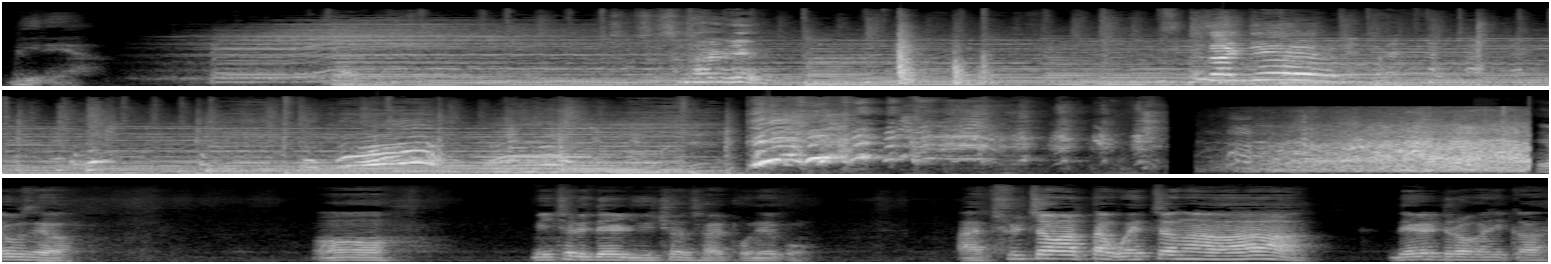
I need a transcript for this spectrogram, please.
미래야 사장님. 사장님. 여보세요. 어, 민철이 내일 유치원 잘 보내고. 아, 출장 왔다고 했잖아. 내일 들어가니까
